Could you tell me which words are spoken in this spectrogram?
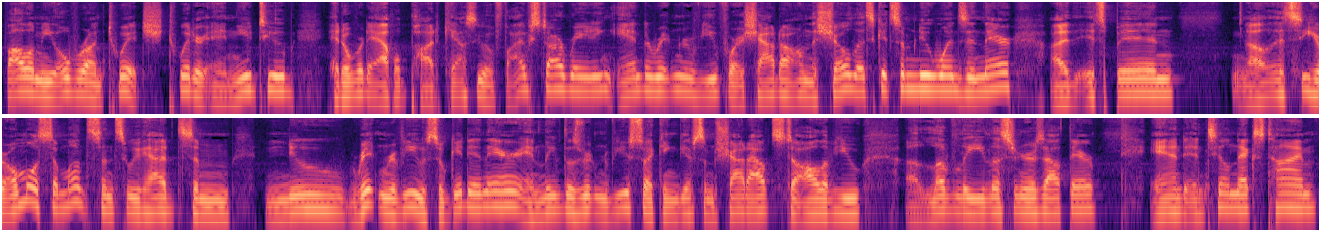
Follow me over on Twitch, Twitter, and YouTube. Head over to Apple Podcasts, leave a five star rating and a written review for a shout out on the show. Let's get some new ones in there. Uh, it's been uh, let's see here, almost a month since we've had some new written reviews. So get in there and leave those written reviews so I can give some shout outs to all of you uh, lovely listeners out there. And until next time,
